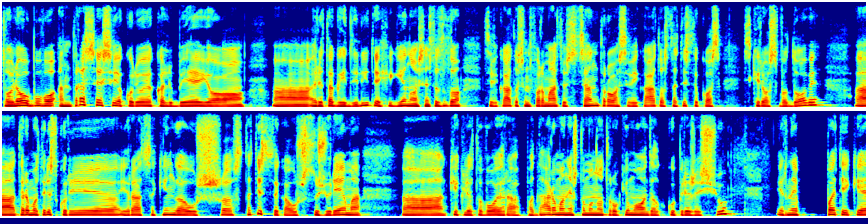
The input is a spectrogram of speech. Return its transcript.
Toliau buvo antra sesija, kurioje kalbėjo Rita Gaidilytė, Hygienos instituto sveikatos informacijos centro sveikatos statistikos skiriaus vadovė. Tai yra moteris, kuri yra atsakinga už statistiką, už sužiūrėjimą, kiek Lietuvoje yra padaroma neštumo nutraukimo, dėl kokių priežasčių. Ir jinai pateikė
